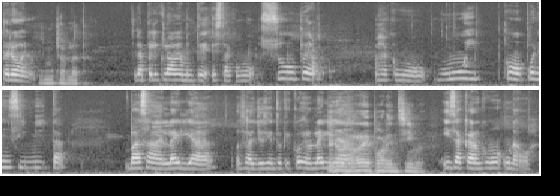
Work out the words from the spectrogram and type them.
Pero bueno, Es mucha plata. la película obviamente está como súper, o sea, como muy, como por encimita, basada en la Iliada. O sea, yo siento que cogieron la Iliada Pero re por encima. y sacaron como una hoja.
